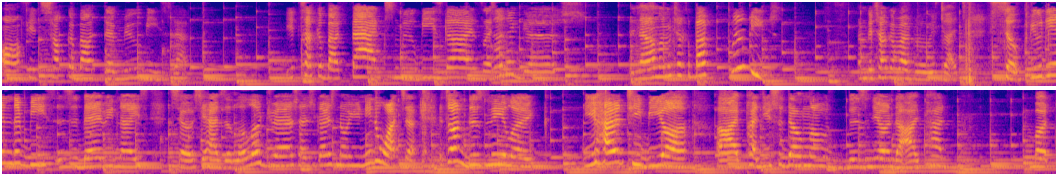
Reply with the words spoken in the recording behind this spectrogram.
off, let's talk about the movies that You talk about bags, movies, guys. Like other guess. And now let me talk about movies. I'm gonna talk about movies, guys. So Beauty and the Beast is very nice. So she has a little dress. As you guys know, you need to watch it. It's on Disney. Like you have a TV or uh, iPad. You should download Disney on the iPad. But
